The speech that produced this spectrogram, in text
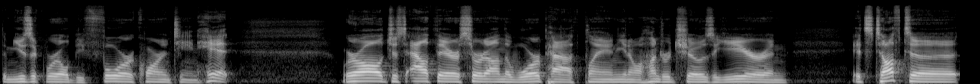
the music world before quarantine hit, we're all just out there sort of on the warpath playing, you know, 100 shows a year and it's tough to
